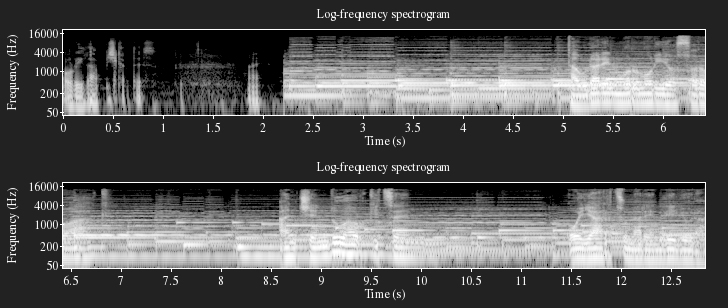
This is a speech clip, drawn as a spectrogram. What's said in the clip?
Hori da, pixkat, ez? tauraren murmurio zoroak antxendu aurkitzen oi hartzunaren lilura.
